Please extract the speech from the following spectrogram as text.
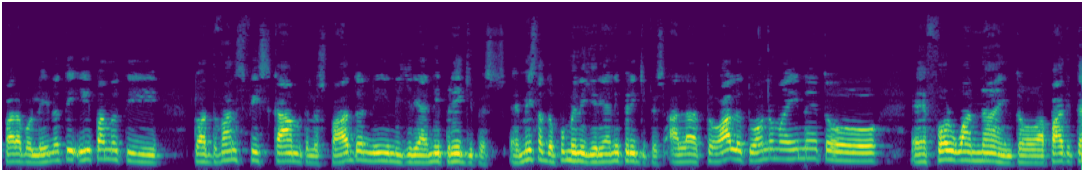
πάρα πολύ είναι ότι είπαμε ότι το Advanced Fish Scam, τέλος πάντων, ή οι Νιγηριανοί πρίγκιπες. Εμείς θα το πούμε Νιγηριανοί πρίγκιπες, αλλά το άλλο του όνομα είναι το ε, 419, το απάτη 419.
